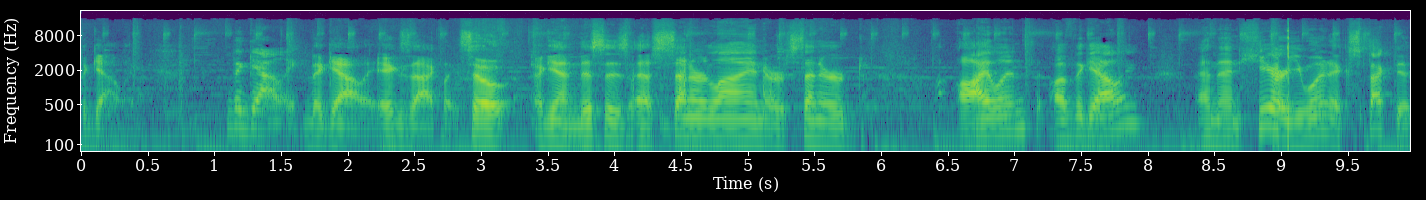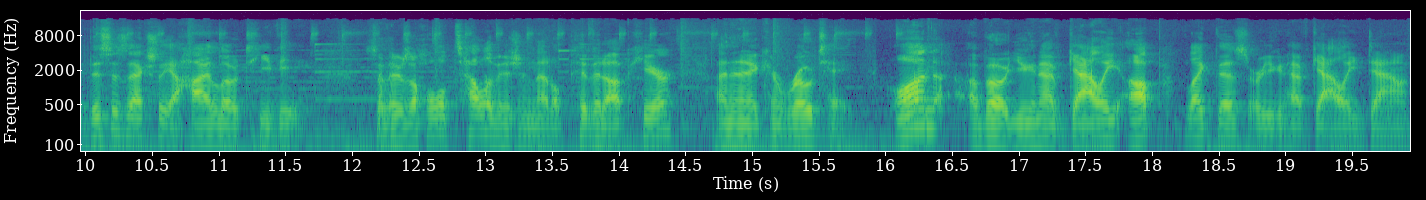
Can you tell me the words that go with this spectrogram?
the galley. The galley. the galley, exactly. So again, this is a center line or centered island of the galley. And then here, you wouldn't expect it, this is actually a high-low TV. So there's a whole television that'll pivot up here and then it can rotate. On a boat, you can have galley up like this or you can have galley down.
